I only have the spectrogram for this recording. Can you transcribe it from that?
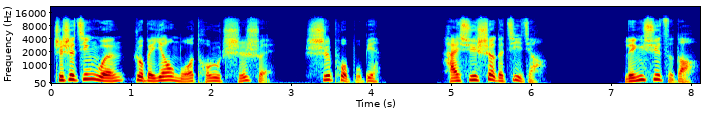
只是经文若被妖魔投入池水，失破不便，还需设个计较。灵虚子道：“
